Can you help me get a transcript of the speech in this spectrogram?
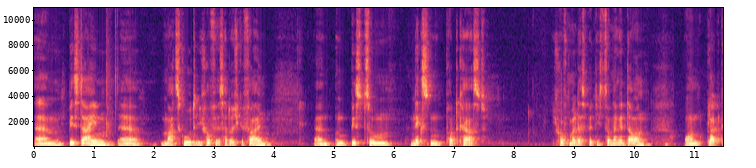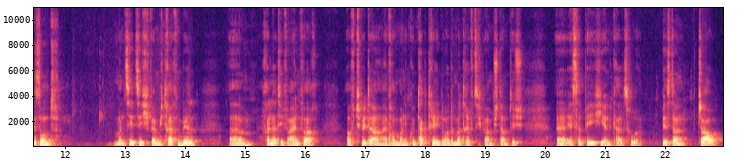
Ähm, bis dahin, äh, macht's gut. Ich hoffe, es hat euch gefallen. Ähm, und bis zum nächsten Podcast. Ich hoffe mal, das wird nicht so lange dauern. Und bleibt gesund. Man sieht sich, wer mich treffen will. Ähm, relativ einfach auf Twitter einfach mal in Kontakt treten oder man trifft sich beim Stammtisch SAP hier in Karlsruhe. Bis dann. Ciao.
